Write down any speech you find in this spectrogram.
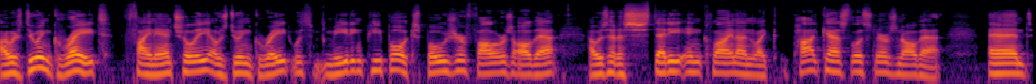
I was doing great financially. I was doing great with meeting people, exposure, followers, all that. I was at a steady incline on like podcast listeners and all that. And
